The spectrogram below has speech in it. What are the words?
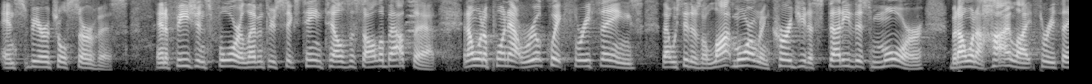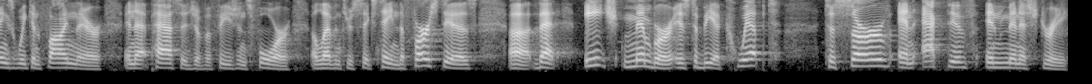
and spiritual service. And Ephesians 4 11 through 16 tells us all about that. And I want to point out real quick three things that we see. There's a lot more. I want to encourage you to study this more, but I want to highlight three things we can find there in that passage of Ephesians 4 11 through 16. The first is uh, that each member is to be equipped to serve and active in ministry.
